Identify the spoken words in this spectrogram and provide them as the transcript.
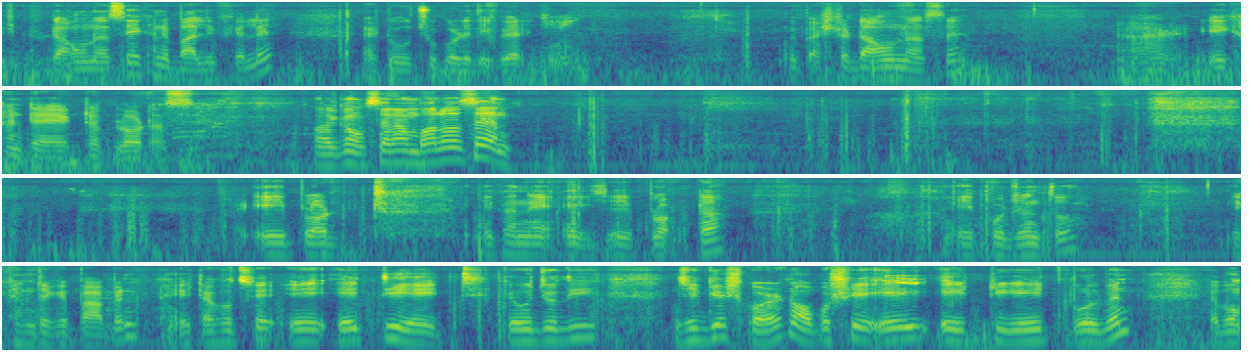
একটু ডাউন আছে, এখানে বালি ফেলে একটু উঁচু করে দিবে আর কি। ওই পাশটা ডাউন আছে, আর এইখানটায় একটা প্লট আছে। ওয়ালাইকুম আসসালাম, ভালো আছেন? এই প্লট, এখানে এই যে প্লটটা, এই পর্যন্ত। এখান থেকে পাবেন। এটা হচ্ছে এ এইটটি এইট কেউ যদি জিজ্ঞেস করেন, অবশ্যই এই এইটটি এইট বলবেন এবং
